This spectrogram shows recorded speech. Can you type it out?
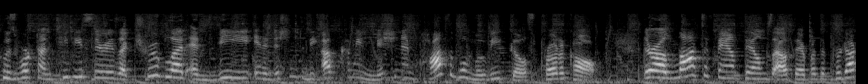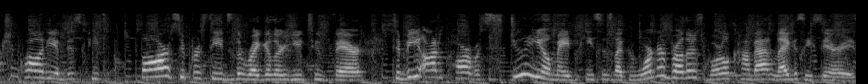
who's worked on TV series like True Blood and V, in addition to the upcoming Mission Impossible movie Ghost Protocol. There are lots of fan films out there, but the production quality of this piece far supersedes the regular YouTube fare to be on par with studio-made pieces like Warner Brothers' Mortal Kombat Legacy series.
